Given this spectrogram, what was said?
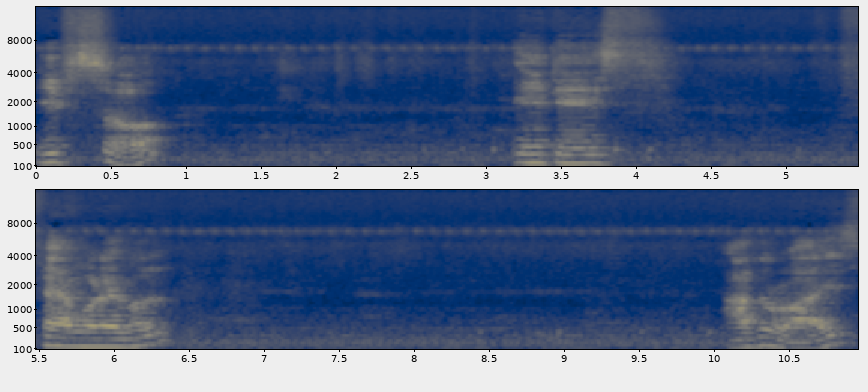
if so it is favorable. Otherwise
